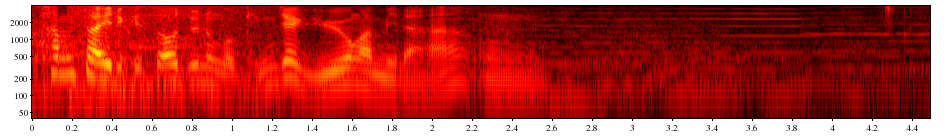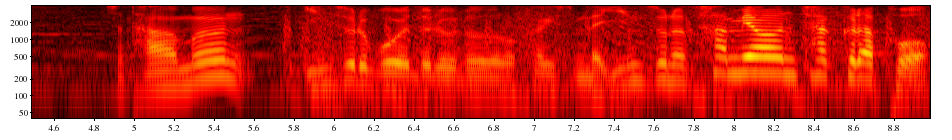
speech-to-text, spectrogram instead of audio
3타 이렇게 써주는 거 굉장히 유용합니다. 음. 자 다음은 인수를 보여드리도록 하겠습니다. 인수는 사면 차크라포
